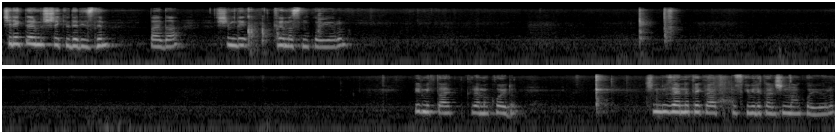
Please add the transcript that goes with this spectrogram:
Çileklerimi şu şekilde dizdim bardağa. Şimdi kremasını koyuyorum. Bir miktar krema koydum. Şimdi üzerine tekrar bisküvili karışımdan koyuyorum.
